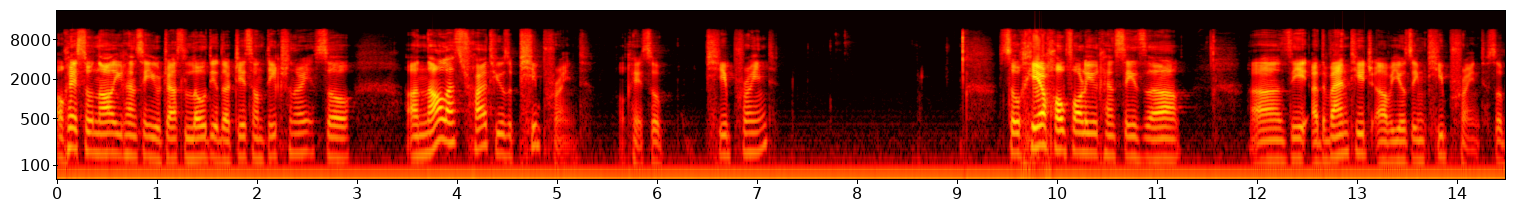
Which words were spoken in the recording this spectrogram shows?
Okay, so now you can see you just loaded the JSON dictionary. So uh, now let's try to use pprint. Okay, so pprint so here, hopefully, you can see the uh, the advantage of using pprint. So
